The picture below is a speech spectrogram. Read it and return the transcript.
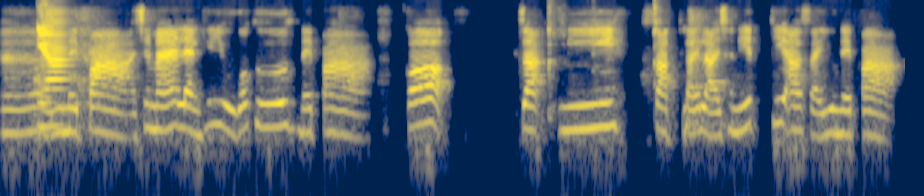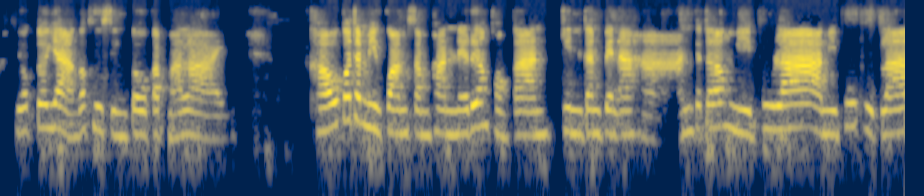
เอออยู่ในป่าใช่ไหมแหล่งที่อยู่ก็คือในป่า ก็จะมี สัตว์หลาย ๆ ชนิดที่อาศัยอยู่ในป่า ยกตัวอย่างก็คือสิงโตกับม้าลาย เขาก็จะมีความสัมพันธ์ในเรื่องของการกินกันเป็นอาหาร ก็จะต้องมีผู้ล่า มีผู้ถูกล่า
